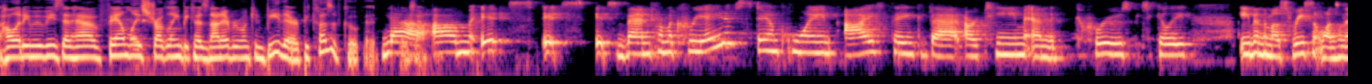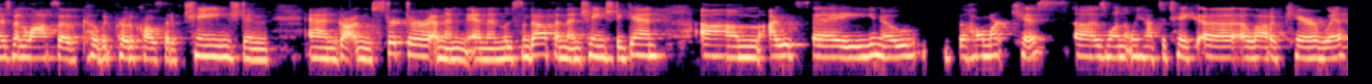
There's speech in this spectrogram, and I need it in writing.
holiday movies that have families struggling because not everyone can be there because of COVID? Yeah, um, it's, it's, it's been from a creative standpoint, I think that our team and the crews, particularly, even the most recent ones, and there's been lots of COVID protocols that have changed and and gotten stricter, and then and then loosened up, and then changed again. Um, I would say, you know, the Hallmark kiss uh, is one that we have to take a, a, lot of care with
